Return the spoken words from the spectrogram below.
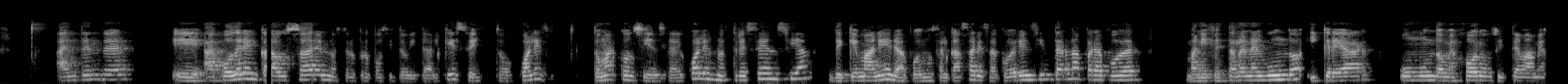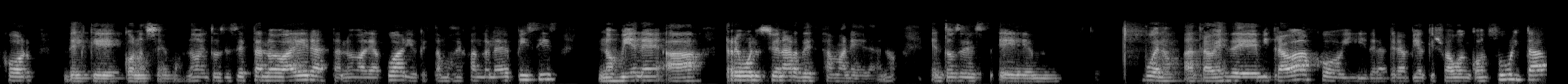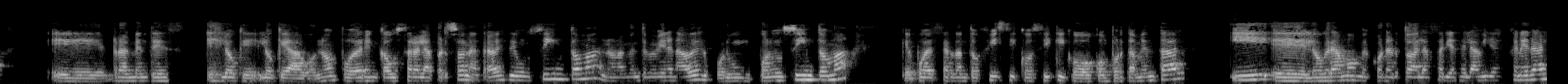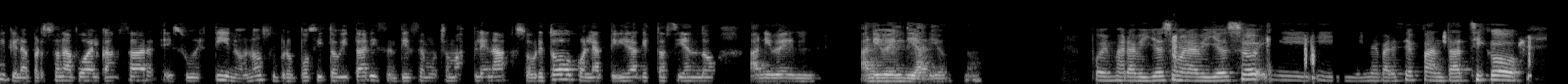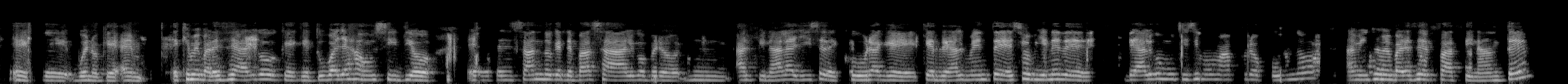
a entender, eh, a poder encauzar en nuestro propósito vital. ¿Qué es esto? ¿Cuál es? Tomar conciencia de cuál es nuestra esencia, de qué manera podemos alcanzar esa coherencia interna para poder manifestarla en el mundo y crear un mundo mejor, un sistema mejor del que conocemos, ¿no? Entonces esta nueva era, esta nueva de Acuario que estamos dejando la de Pisces, nos viene a revolucionar de esta manera. Entonces, eh, bueno, a través de mi trabajo y de la terapia que yo hago en consulta, eh, realmente es, es lo que, lo que hago, ¿no? Poder encauzar a la persona a través de un síntoma, normalmente me vienen a ver por un, por un síntoma, que puede ser tanto físico, psíquico o comportamental, y eh, logramos mejorar todas las áreas de la vida en general y que la persona pueda alcanzar eh, su destino, ¿no? su propósito vital y sentirse mucho más plena, sobre todo con la actividad que está haciendo a nivel, a nivel diario. ¿no? Pues maravilloso, maravilloso y, me parece fantástico eh, que, bueno, que em, es que me parece algo que, que tú vayas a un sitio pensando que te pasa algo, pero mm, al final allí se descubra que, que realmente eso viene de, de algo muchísimo más profundo. A mí eso me parece fascinante.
